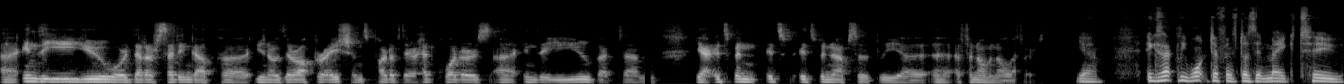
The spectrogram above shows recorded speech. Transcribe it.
uh, in the EU or that are setting up, uh, you know, their operations, part of their headquarters uh, in the EU. But um, yeah, it's been it's it's been absolutely a, a phenomenal effort. Yeah, exactly. What difference does it make to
